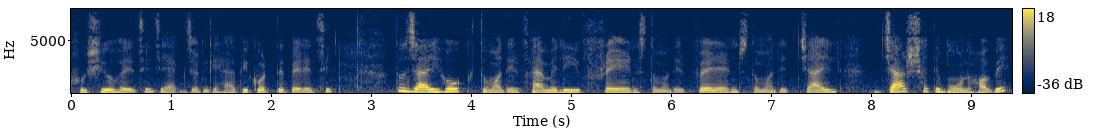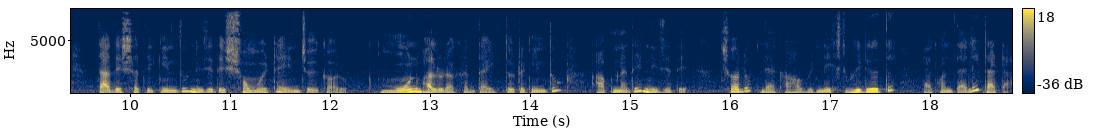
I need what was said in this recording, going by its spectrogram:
খুশিও হয়েছে যে একজনকে হ্যাপি করতে পেরেছি। তো যাই হোক, তোমাদের ফ্যামিলি ফ্রেন্ডস তোমাদের পেরেন্টস তোমাদের চাইল্ড যার সাথে মন হবে, তাদের সাথে কিন্তু নিজেদের সময়টা এনজয় করো। মন ভালো রাখার দায়িত্বটা কিন্তু আপনাদের নিজেদের। চলো, দেখা হবে নেক্সট ভিডিওতে এখন তাহলে টাটা।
